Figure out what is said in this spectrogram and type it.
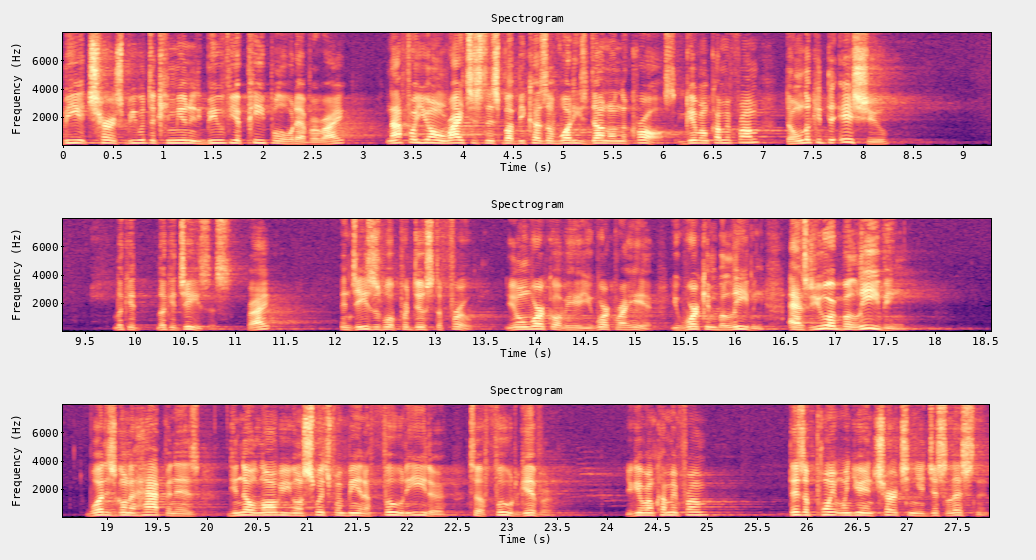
be at church, be with the community, be with your people, or whatever, right? Not for your own righteousness, but because of what He's done on the cross. You get where I'm coming from? Don't look at the issue, look at, look at Jesus, right? And Jesus will produce the fruit. You don't work over here, you work right here. You work in believing. As you are believing, what is going to happen is you're no longer you're going to switch from being a food eater to a food giver. You get where I'm coming from? There's a point when you're in church and you're just listening.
